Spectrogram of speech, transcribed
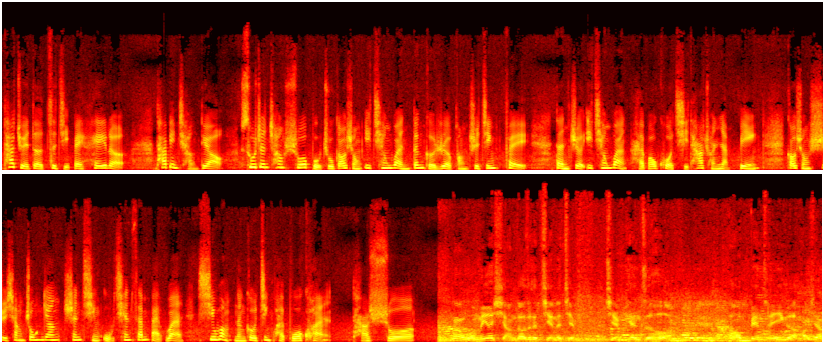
他觉得自己被黑了。他并强调，苏贞昌说补助高雄一千万登革热防治经费，但这一千万还包括其他传染病。高雄市向中央申请五千三百万，希望能够尽快拨款。他说：“那我没有想到这个剪了剪剪片之后啊，然后变成一个好像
